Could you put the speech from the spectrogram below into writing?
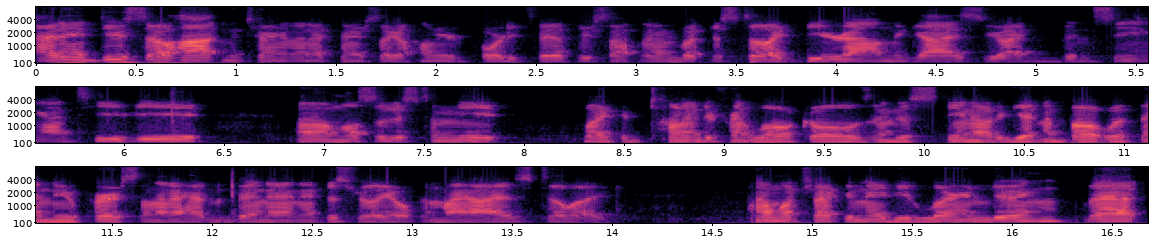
I didn't do so hot in the tournament. I finished like 145th or something. But just to like be around the guys who I'd been seeing on TV, um, also just to meet like a ton of different locals and just you know to get in a boat with a new person that I hadn't been in, it just really opened my eyes to like how much I could maybe learn doing that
